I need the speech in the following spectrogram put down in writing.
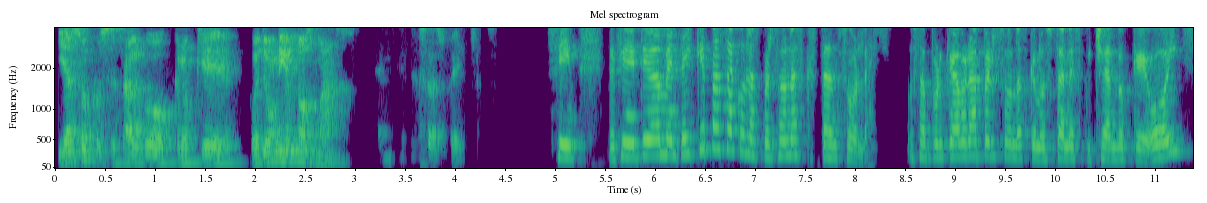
Y eso pues es algo, creo que puede unirnos más en esas fechas. Sí, definitivamente. ¿Y qué pasa con las personas que están solas? O sea, porque habrá personas que nos están escuchando que hoy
